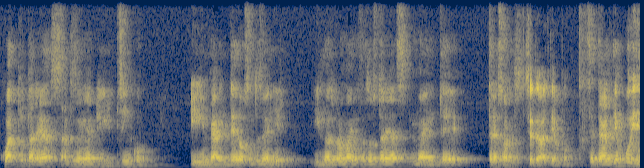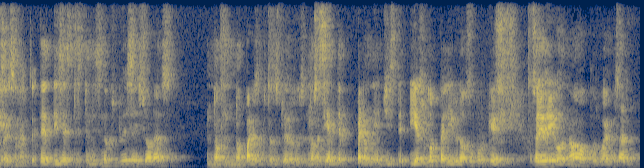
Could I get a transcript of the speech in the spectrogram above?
cuatro tareas antes de venir aquí, cinco, y me aventé dos antes de venir, y no es broma, en esas dos tareas me aventé tres horas. Se te va el tiempo. Se te va el tiempo y dices, te, dices, te están diciendo que estudies seis horas, no, no parece que estás estudiando, no se siente, pero ni de chiste. Y eso es lo peligroso porque, o sea, yo digo, no, pues voy a empezar,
